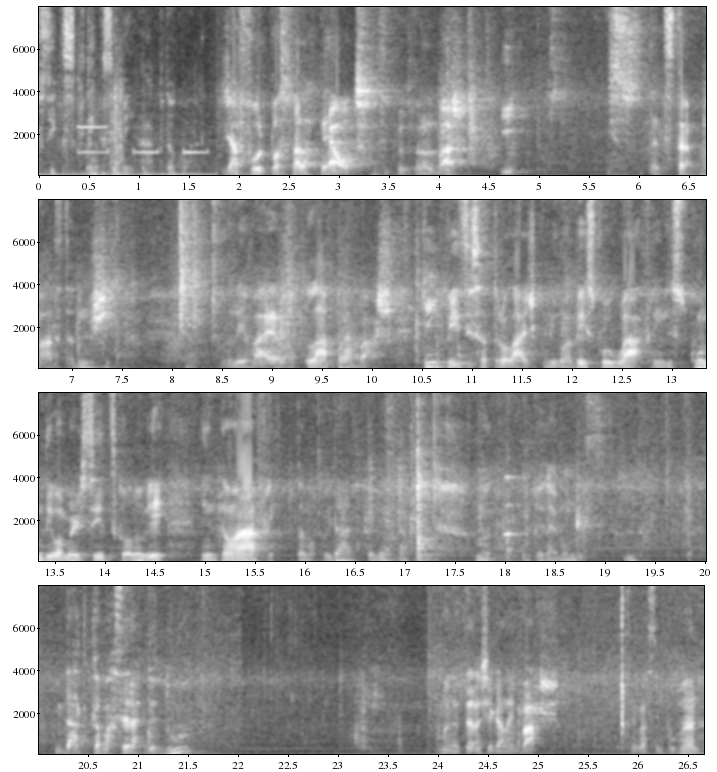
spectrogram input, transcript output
Vamos, Six, tem que ser bem rápido agora. Já foram, posso falar até alto, eu tô falando baixo. E Tá destravada, tá de um jeito. Vou levar ela lá pra baixo. Quem fez essa trollagem comigo uma vez foi o Afren. Ele escondeu a Mercedes que eu aluguei. Então, Afren, toma cuidado também, tá? Mano, vamos pegar e vamos descer. Cuidado com a Maserati do Edu. Mano, até ela chegar lá embaixo, esse negócio empurrando.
